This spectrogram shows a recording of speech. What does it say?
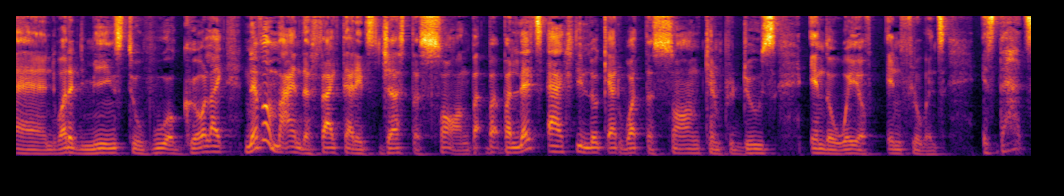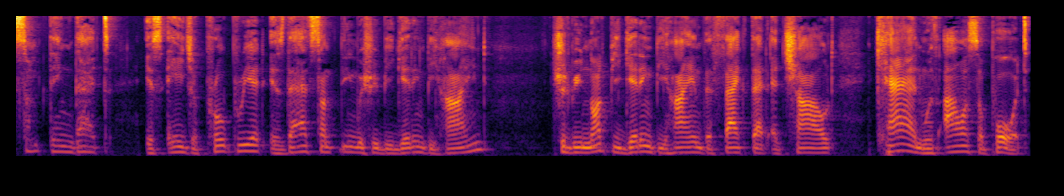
and what it means to woo a girl. Like, never mind the fact that it's just a song, but but but let's actually look at what the song can produce in the way of influence. Is that something that is age appropriate? Is that something we should be getting behind? Should we not be getting behind the fact that a child can, with our support,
